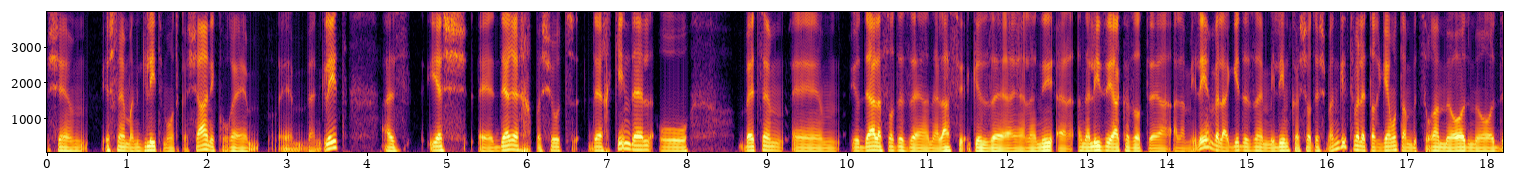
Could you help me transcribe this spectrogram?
שיש להם אנגלית מאוד קשה, אני קורא אה, באנגלית, אז יש אה, דרך פשוט, דרך קינדל, הוא בעצם אה, יודע לעשות איזה, אנלסי, כזה אנליזיה כזאת על המילים, ולהגיד איזה מילים קשות יש באנגלית, ולתרגם אותם בצורה מאוד מאוד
